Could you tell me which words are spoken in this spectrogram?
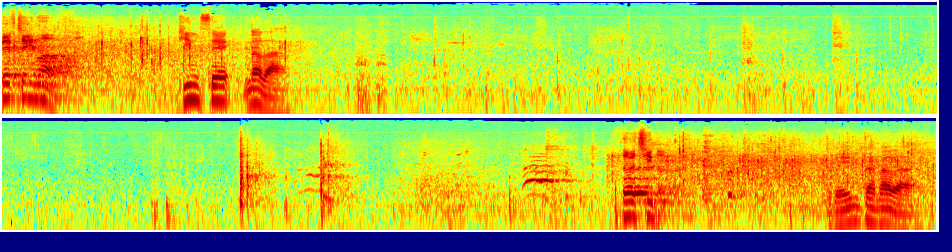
Fifteen love. 15 nada. Thirty love. 30 nada.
